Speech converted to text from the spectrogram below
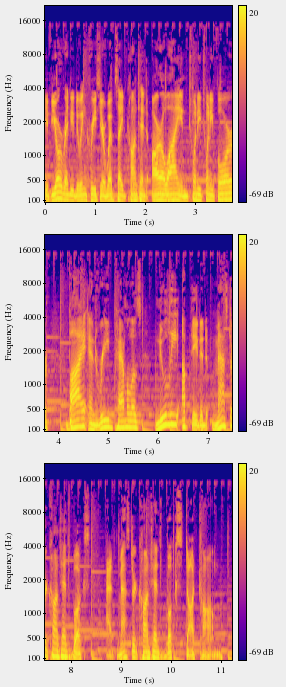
If you're ready to increase your website content ROI in 2024, buy and read Pamela's newly updated Master Content books at mastercontentbooks.com.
